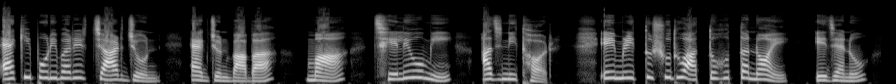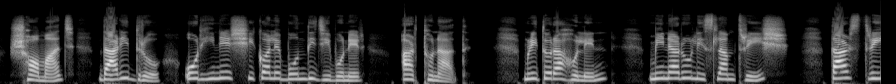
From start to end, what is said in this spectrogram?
একই পরিবারের চারজন, একজন বাবা, মা, ছেলে ও মেয়ে, আজ নিথর। এই মৃত্যু শুধু আত্মহত্যা নয় এ যেন সমাজ, দারিদ্র্য ও ঋণের শিকলে বন্দি জীবনের আর্থনাদ মৃতরা হলেন মিনারুল ইসলাম ত্রিশ, তার স্ত্রী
